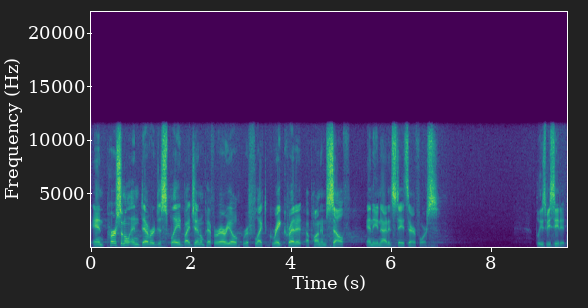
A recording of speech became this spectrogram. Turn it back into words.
and personal endeavor displayed by General Piffarerio reflect great credit upon himself and the United States Air Force. Please be seated.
